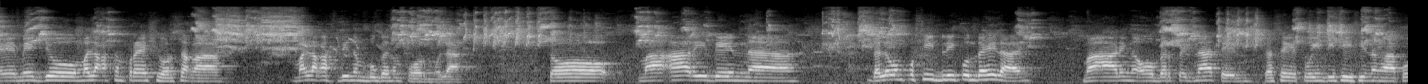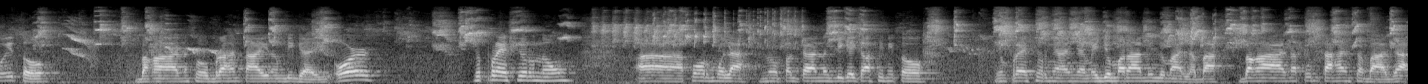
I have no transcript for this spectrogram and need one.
eh medyo malakas ang pressure saka malakas din ang buga ng formula. So, maaari din na dalawang posibleng kung dahilan, maaaring na overfed natin kasi 20cc na nga po ito, baka nasobrahan tayo ng bigay or the pressure nung ah, formula. No? Pagka nagbigay kasi nito, yung pressure nga niya, medyo maraming lumalabas. Baka napuntahan sa baga.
